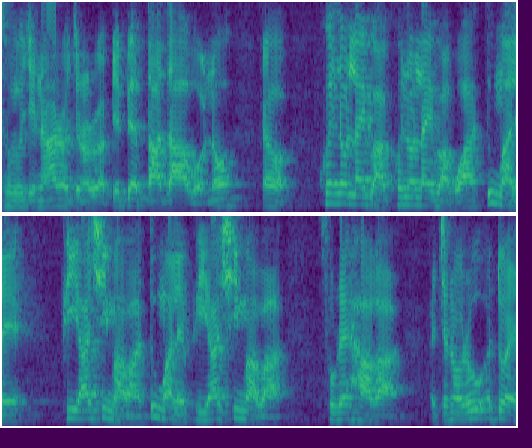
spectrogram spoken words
ဆိုလိုချင်တာကတော့ကျွန်တော်တို့ကပြက်ပြက်သားသားပေါ့နော်အဲ့တော့ခွင်းလွတ်လိုက်ပါခွင်းလွတ်လိုက်ပါကွာသူ့မှာလည်းဖီအားရှိမှာပါသူ့မှာလည်းဖီအားရှိမှာပါဆိုတဲ့ဟာကကျွန်တော်တို့အတွက်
